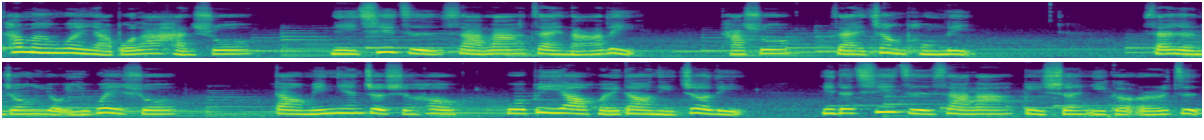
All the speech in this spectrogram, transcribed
他们问亚伯拉罕说：“你妻子萨拉在哪里？”他说：“在帐篷里。”三人中有一位说：“到明年这时候，我必要回到你这里，你的妻子萨拉必生一个儿子。”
